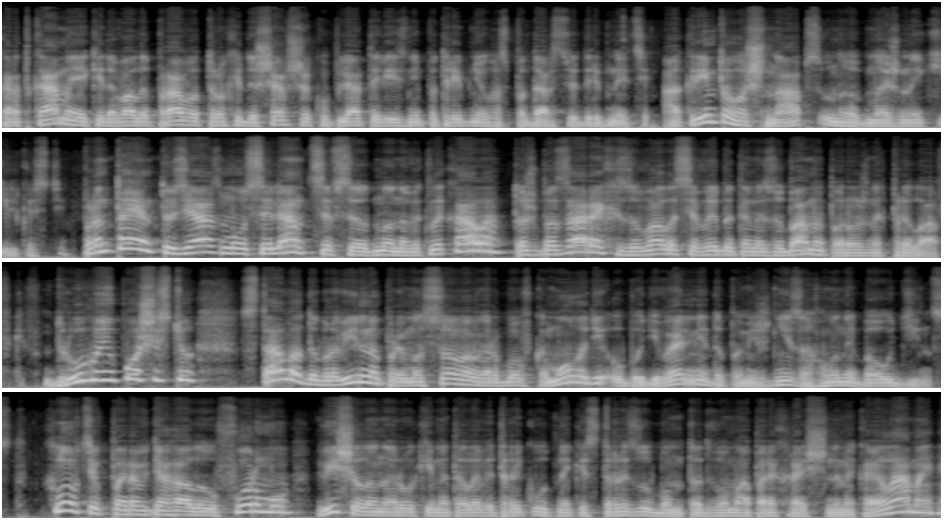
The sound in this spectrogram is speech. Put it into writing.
картками, які давали право трохи дешевше купляти різні потрібні в господарстві дрібниці. А крім того, шнапс у необмеженій кількості. Проте ентузіазму у селян це все одно не викликало, тож базари хизувалися вибитими зубами порожніх прилавків. Другою пошестю стала добровільно примусова вербовка молоді у будівельні допоміжні загони баудінст. Хлопців перевдягали у форму, вішали на руки металеві трикутники з тризубом та двома перехрещеними кайлами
